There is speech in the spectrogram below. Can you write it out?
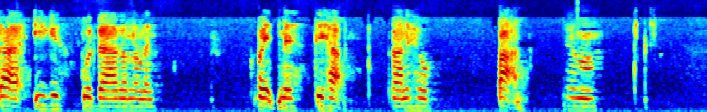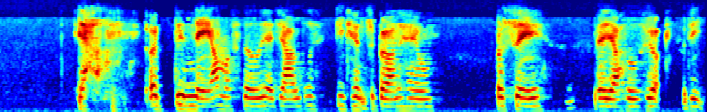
der ikke burde være der, når man går ind med det her børnehavebarn. Øhm, ja, og det nærer mig stadig, at jeg aldrig gik hen til børnehaven og sagde, hvad jeg havde hørt, fordi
